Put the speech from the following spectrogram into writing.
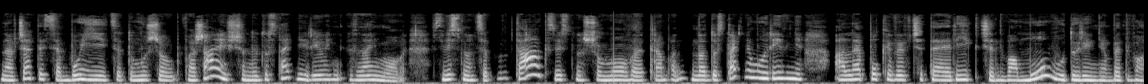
навчатися, боїться, тому що вважає, що недостатній рівень знань мови. Звісно, це так, звісно, що мови треба на достатньому рівні, але поки ви вчите рік чи два мову до рівня B2,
